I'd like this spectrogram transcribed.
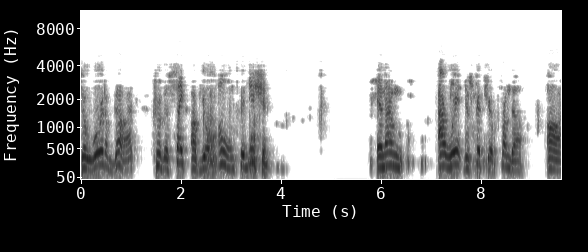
the word of God through the sake of your own tradition. And I'm, I read the scripture from the uh,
